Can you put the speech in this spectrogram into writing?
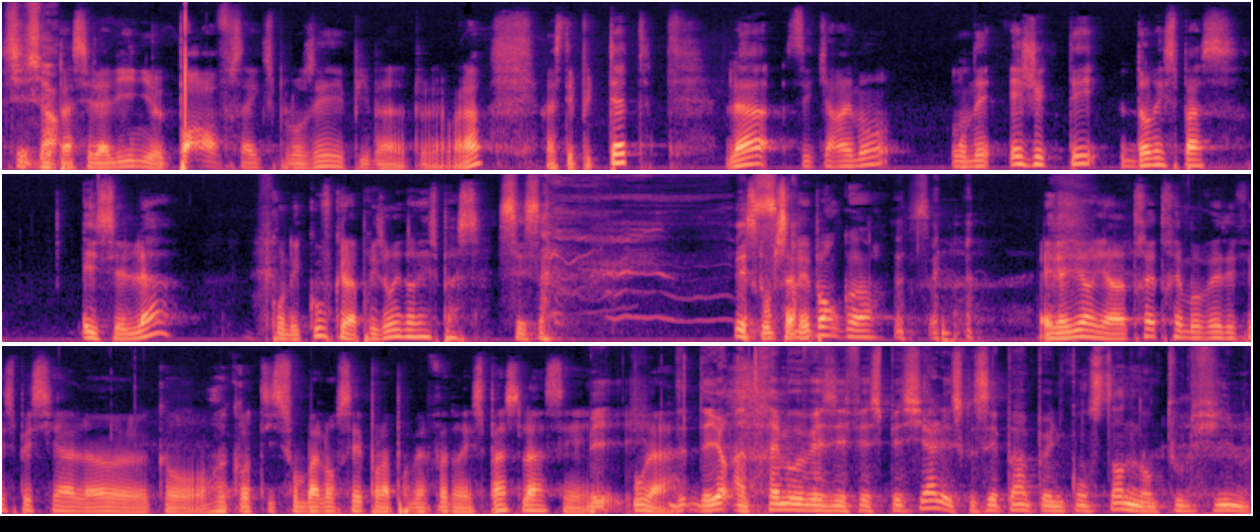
S'il ça. dépassait la ligne, paf, ça a explosé et puis ben voilà, il restait plus de tête. Là, c'est carrément, on est éjecté dans l'espace. Et c'est là qu'on découvre que la prison est dans l'espace. C'est ça. Parce qu'on ne le savait pas encore. Et d'ailleurs, il y a un très très mauvais effet spécial hein, quand, quand ils sont balancés pour la première fois dans l'espace. Là, c'est. D'ailleurs, un très mauvais effet spécial. Est-ce que c'est pas un peu une constante dans tout le film?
